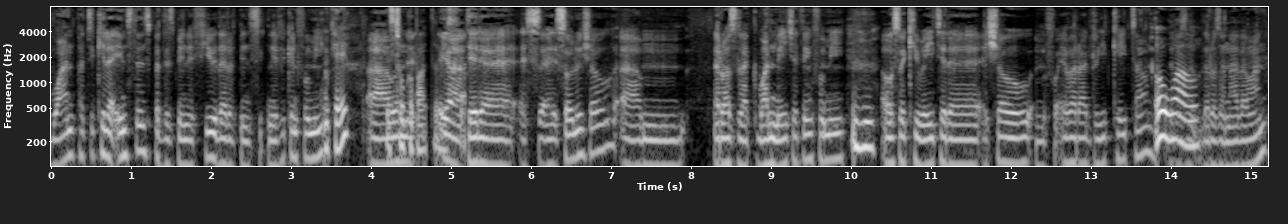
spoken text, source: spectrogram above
one particular instance, but there's been a few that have been significant for me. Okay. Uh, Let's talk about those. Yeah, I did a solo show. Um, that was like one major thing for me. Mm-hmm. I also curated a, a show um, for Everard Read Cape Town. Oh, That was a- wow. that was another one.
